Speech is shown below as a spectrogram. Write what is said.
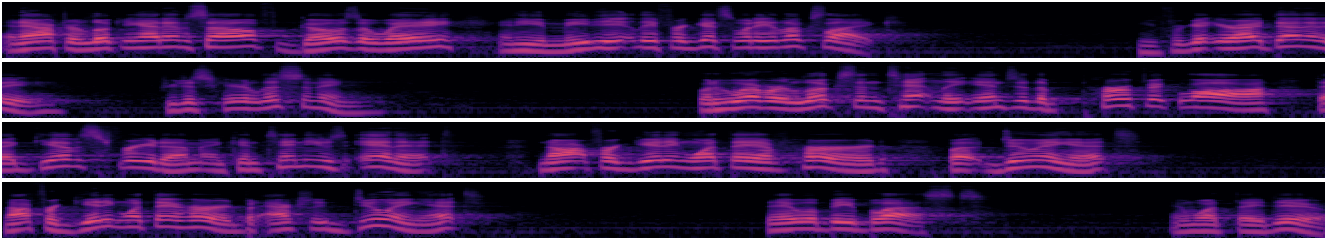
and after looking at himself goes away and he immediately forgets what he looks like. You forget your identity if you're just here listening. But whoever looks intently into the perfect law that gives freedom and continues in it, not forgetting what they have heard, but doing it, not forgetting what they heard, but actually doing it, they will be blessed in what they do.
